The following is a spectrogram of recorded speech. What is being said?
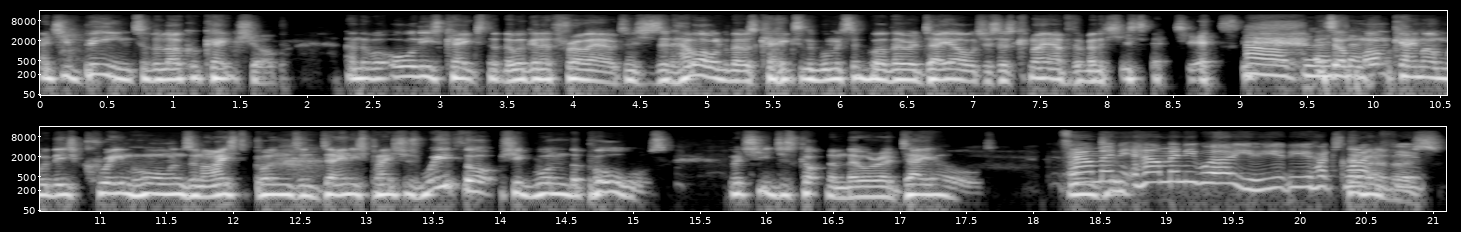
and she'd been to the local cake shop and there were all these cakes that they were going to throw out. And she said, "How old are those cakes?" And the woman said, "Well, they're a day old." She says, "Can I have them?" And she said, "Yes." Oh, and so her. mom came on with these cream horns and iced buns and Danish pastries. We thought she'd won the pools, but she just got them. They were a day old. So how many? How many were you? You, you had quite a few. us.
